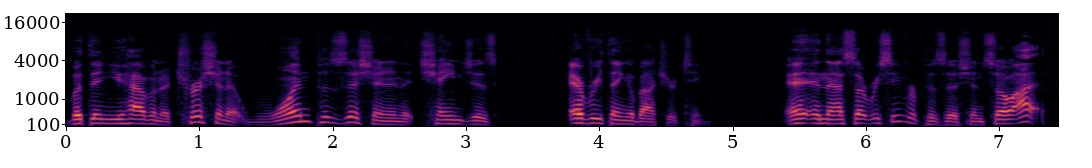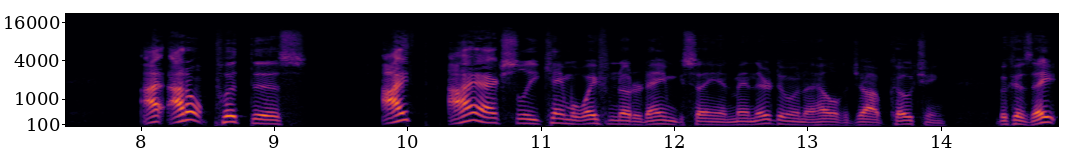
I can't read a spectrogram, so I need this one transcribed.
but then you have an attrition at one position and it changes everything about your team and, and that's that receiver position. So I, I, I don't put this. I I actually came away from Notre Dame saying, man, they're doing a hell of a job coaching because they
